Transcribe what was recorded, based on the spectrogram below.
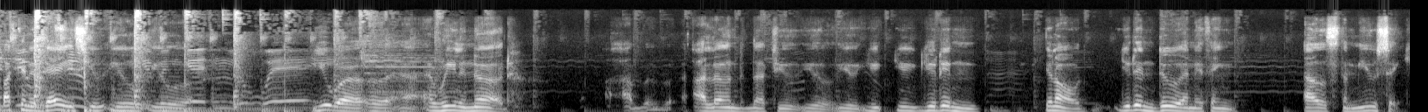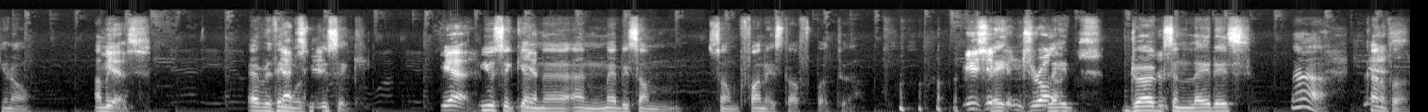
Back in the days, you you you you were a, a really nerd. Um, I learned that you you you you you, you didn't you know you didn't do anything else than music. You know, I mean, yes, everything That's was music. Yeah, music and yeah. Uh, and maybe some some funny stuff, but uh, music and drugs, drugs and ladies. Ah, kind yes. of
